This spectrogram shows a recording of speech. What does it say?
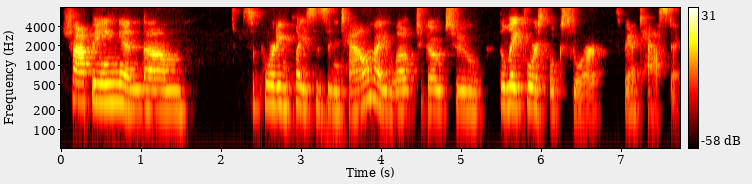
Shopping and um, supporting places in town. I love to go to the Lake Forest bookstore. It's fantastic.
